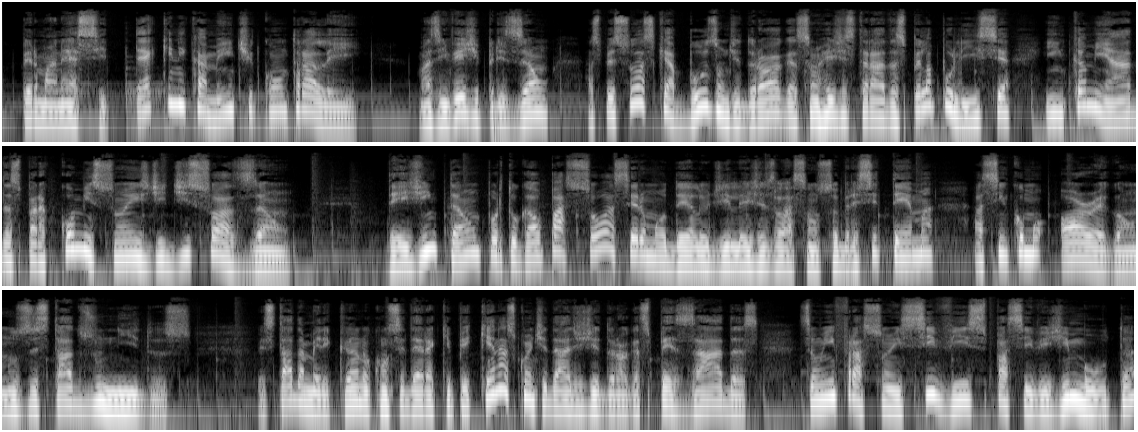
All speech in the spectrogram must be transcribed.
permanece tecnicamente contra a lei, mas em vez de prisão, as pessoas que abusam de drogas são registradas pela polícia e encaminhadas para comissões de dissuasão. Desde então, Portugal passou a ser o um modelo de legislação sobre esse tema, assim como Oregon, nos Estados Unidos. O Estado americano considera que pequenas quantidades de drogas pesadas são infrações civis passíveis de multa,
